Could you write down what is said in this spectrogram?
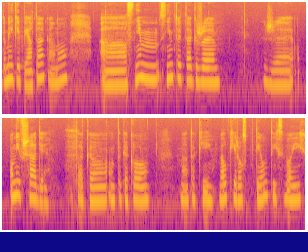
Dominik je piatak, áno. A s ním, s ním to je tak, že, že on je všade. Tak uh, on tak ako má taký veľký rozptyl tých svojich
